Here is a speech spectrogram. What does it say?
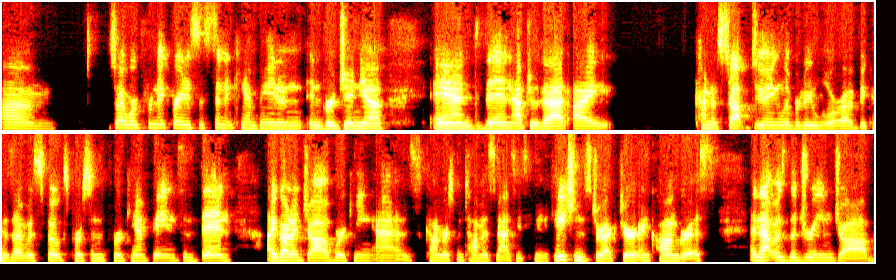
um, so I worked for Nick Freitas' Senate campaign in, in Virginia. And then after that, I kind of stopped doing Liberty Laura because I was spokesperson for campaigns. And then I got a job working as Congressman Thomas Massie's communications director in Congress. And that was the dream job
